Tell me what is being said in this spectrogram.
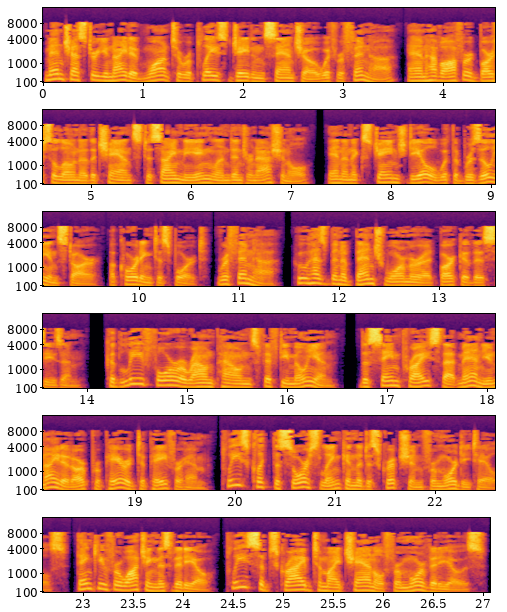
Manchester United want to replace Jadon Sancho with Raphinha and have offered Barcelona the chance to sign the England international in an exchange deal with the Brazilian star, according to Sport. Raphinha, who has been a bench warmer at Barca this season, could leave for around pounds 50 million, the same price that Man United are prepared to pay for him. Please click the source link in the description for more details. Thank you for watching this video. Please subscribe to my channel for more videos.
